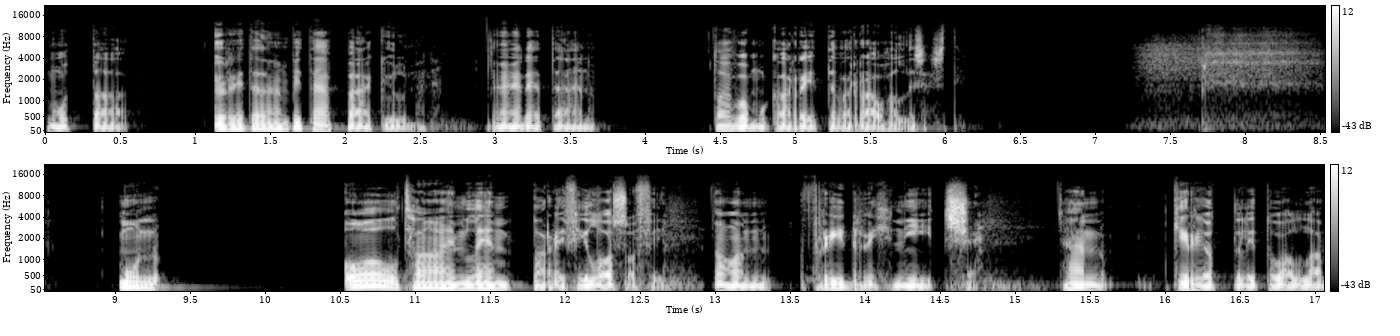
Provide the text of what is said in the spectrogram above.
mutta yritetään pitää pää kylmänä ja edetään toivon mukaan riittävän rauhallisesti. Mun all-time lemppari filosofi on Friedrich Nietzsche. Hän kirjoitteli tuolla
